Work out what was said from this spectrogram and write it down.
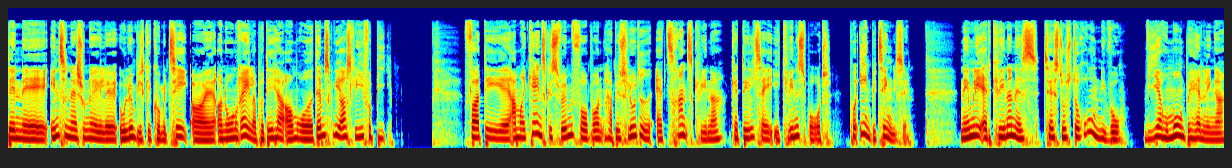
den øh, internationale olympiske komité og, øh, og nogle regler på det her område. Dem skal vi også lige forbi. For det øh, amerikanske svømmeforbund har besluttet, at transkvinder kan deltage i kvindesport på én betingelse. Nemlig at kvindernes testosteronniveau via hormonbehandlinger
